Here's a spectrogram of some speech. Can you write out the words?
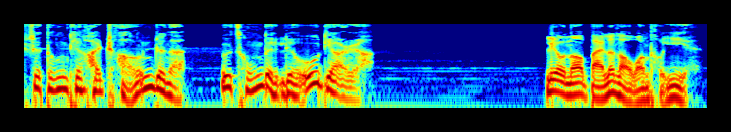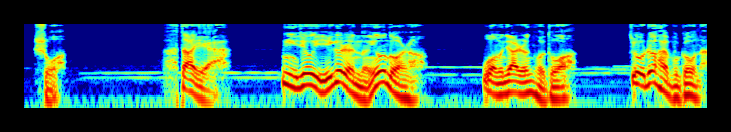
这冬天还长着呢，总得留点啊。”六孬白了老王头一眼，说：“大爷，你就一个人能用多少？我们家人口多，就这还不够呢。”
